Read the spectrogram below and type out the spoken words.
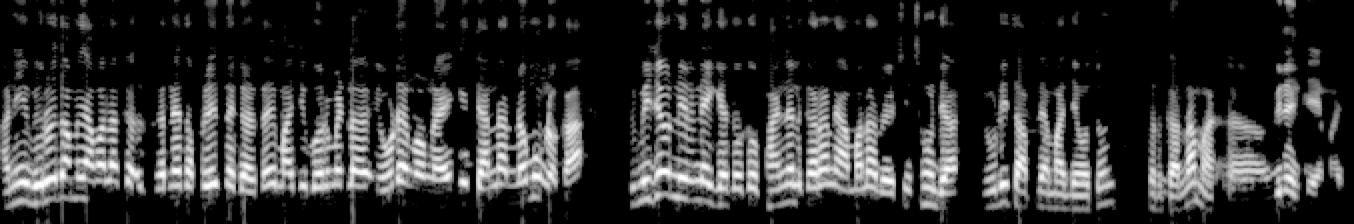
आणि विरोधामध्ये आम्हाला करण्याचा प्रयत्न करत आहे माझी गव्हर्नमेंटला एवढं म्हणणं आहे की त्यांना नमू नका. तुम्ही जो निर्णय घेतो तो फायनल करा आणि आम्हाला रजिस्ट्रेशन द्या. एवढीच आपल्या माध्यमातून सरकारला विनंती आहे माझी.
